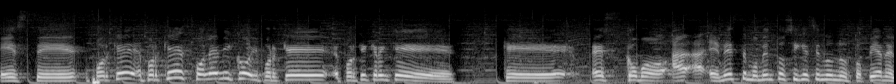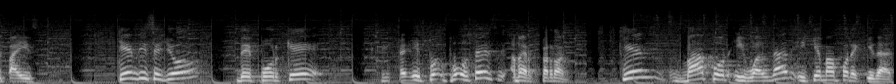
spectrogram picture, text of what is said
Este, ¿por qué, por qué es polémico y por qué, por qué creen que, que es como a- a- en este momento sigue siendo una utopía en el país? ¿Quién dice yo de por qué? ustedes, a ver, perdón. ¿Quién va por igualdad y quién va por equidad?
